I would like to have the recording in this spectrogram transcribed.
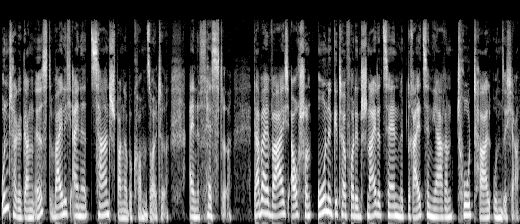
untergegangen ist, weil ich eine Zahnspange bekommen sollte. Eine feste. Dabei war ich auch schon ohne Gitter vor den Schneidezähnen mit 13 Jahren total unsicher.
